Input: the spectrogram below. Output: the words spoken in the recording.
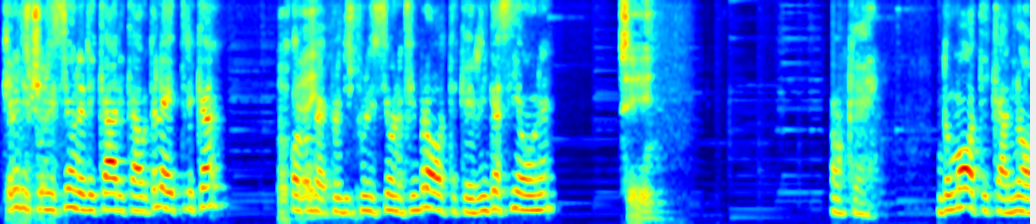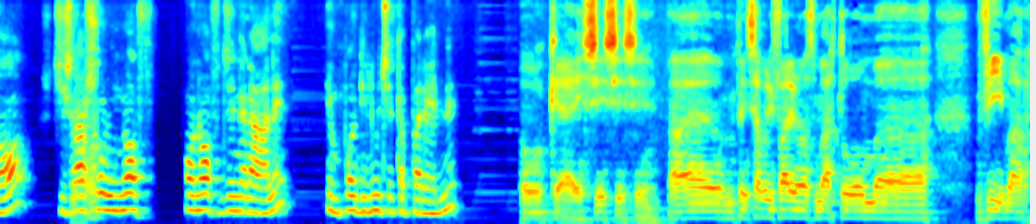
Che predisposizione ricarica auto elettrica, Ok, poi vabbè, predisposizione fibra ottica, irrigazione, sì, ok. Domotica no, ci sarà No. solo un off, on-off generale e un po' di luce tapparelle. ok, sì, sì, sì. Ah, pensavo di fare una smart home eh, Vimar,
